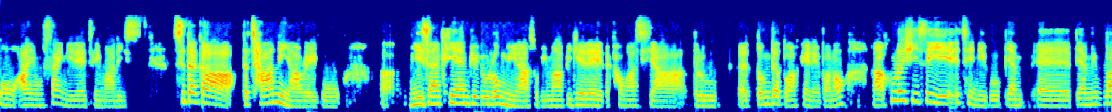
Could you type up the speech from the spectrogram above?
မုံအာယုံစိုက်နေတဲ့အချိန်မှာဒီစစ်တပ်ကတခြားနေရာတွေကိုအာမြေစမ်းခရမ်းပြိုးလုပ်နေတာဆိုပြီးမှပြီးခဲ့တဲ့တစ်ခေါက်ကဆရာတို့လို အဲတုံးတက်သွားခဲ့တယ်ပေါ့နော်။ဒါအခုလက်ရှိစစ်ရေးအခြေအနေကိုပြန်အဲပြန်ပြီးမှ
